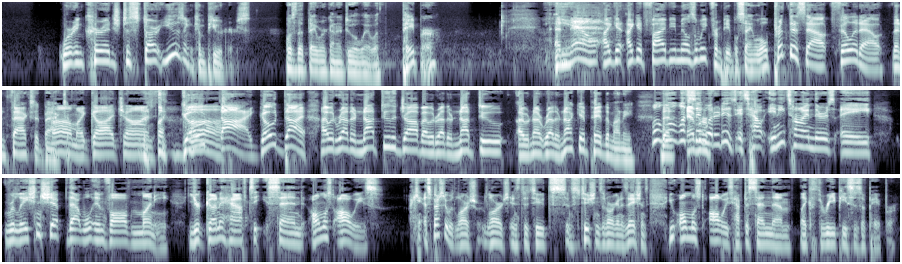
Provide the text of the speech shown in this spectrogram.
were encouraged to start using computers was that they were going to do away with paper. And now I get I get five emails a week from people saying, "Well, print this out, fill it out, then fax it back." to Oh my God, John. like go Ugh. die go die i would rather not do the job i would rather not do i would not rather not get paid the money Well, well let's say what it is. It's how anytime there's a relationship that will involve money, you're going to have to send almost always. I can't, especially with large, large institutes, institutions and organizations, you almost always have to send them like three pieces of paper.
